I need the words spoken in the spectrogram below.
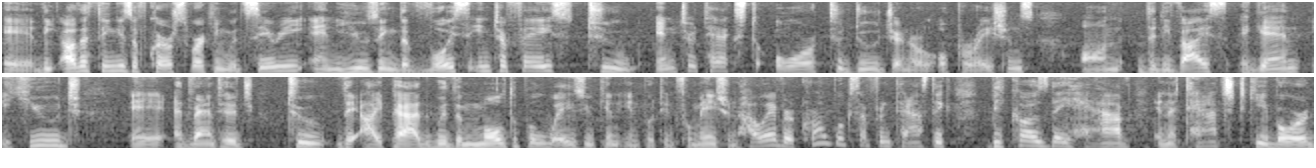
Uh, the other thing is, of course, working with Siri and using the voice interface to enter text or to do general operations on the device. Again, a huge uh, advantage to the iPad with the multiple ways you can input information. However, Chromebooks are fantastic because they have an attached keyboard.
